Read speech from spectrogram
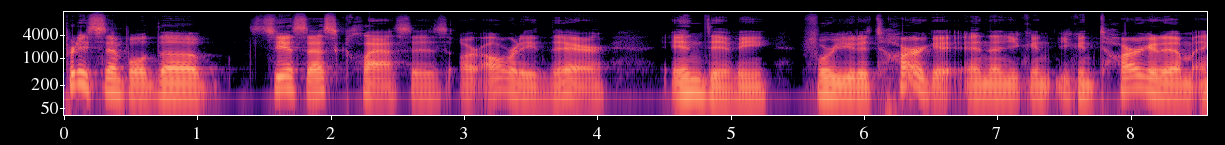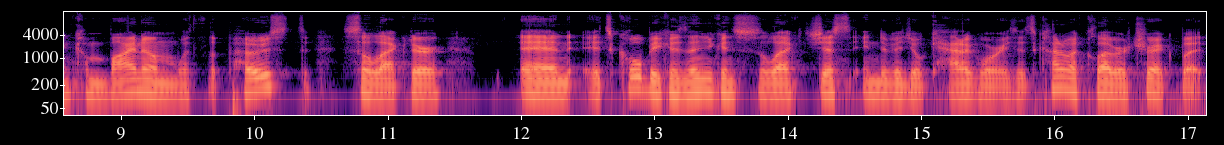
pretty simple. The css classes are already there in divi for you to target and then you can you can target them and combine them with the post selector and it's cool because then you can select just individual categories. It's kind of a clever trick but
